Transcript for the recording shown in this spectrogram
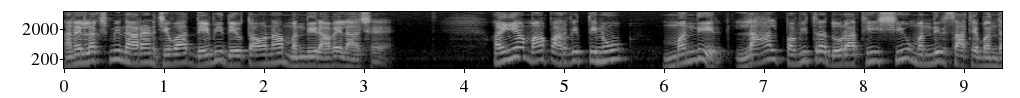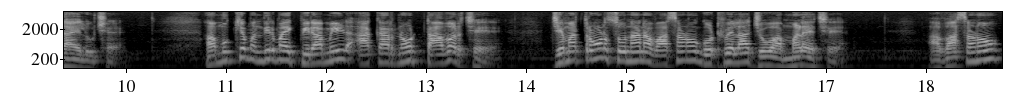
અને લક્ષ્મીનારાયણ જેવા દેવી દેવતાઓના મંદિર આવેલા છે. અહીંયા મા પાર્વતીનું મંદિર લાલ પવિત્ર દોરાથી શિવ મંદિર સાથે બંધાયેલું છે. આ મુખ્ય મંદિરમાં એક પિરામિડ આકારનો ટાવર છે. જેમાં ત્રણ સોનાના વાસણો ગોઠવેલા જોવા મળે છે. આ વાસણો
